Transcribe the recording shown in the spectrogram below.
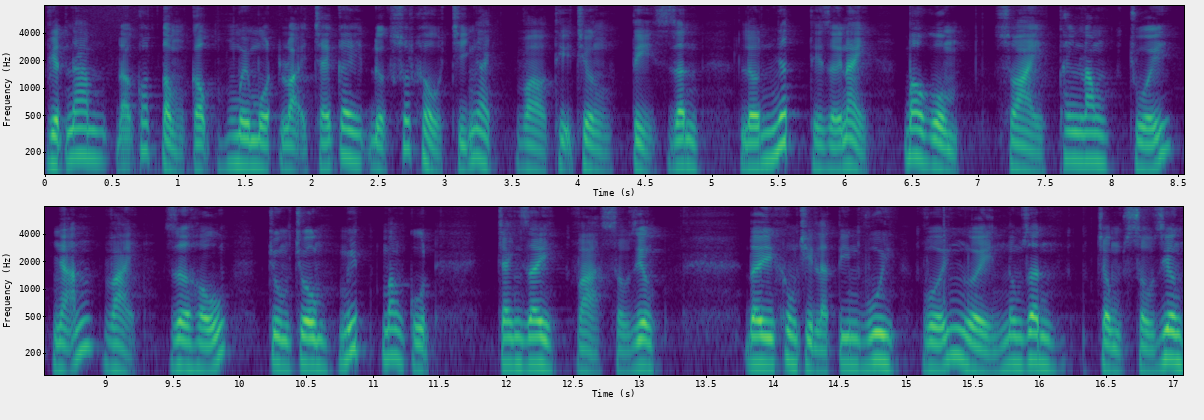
Việt Nam đã có tổng cộng 11 loại trái cây được xuất khẩu chính ngạch vào thị trường tỷ dân lớn nhất thế giới này, bao gồm xoài, thanh long, chuối, nhãn, vải, dưa hấu, chôm chôm, mít, măng cụt, chanh dây và sầu riêng. Đây không chỉ là tin vui với người nông dân trồng sầu riêng,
